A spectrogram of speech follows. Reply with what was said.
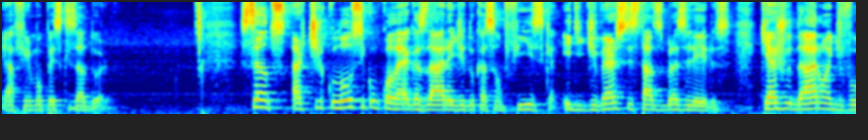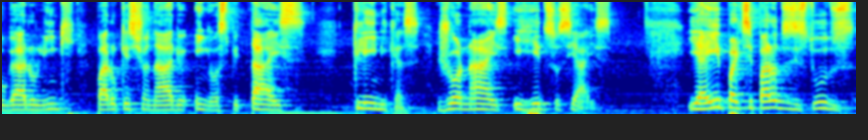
afirma o pesquisador. Santos articulou-se com colegas da área de educação física e de diversos estados brasileiros, que ajudaram a divulgar o link para o questionário em hospitais, clínicas, jornais e redes sociais. E aí participaram dos estudos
